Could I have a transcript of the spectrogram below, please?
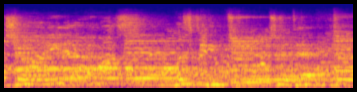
Johnny the horse was kicked to death.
